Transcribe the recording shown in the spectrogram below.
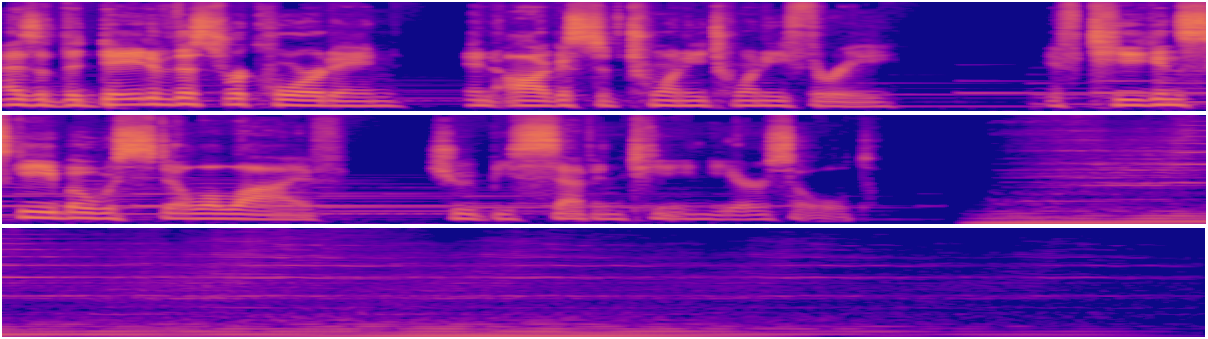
As of the date of this recording, in August of 2023, if Teghan Skiba was still alive, she would be 17 years old.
